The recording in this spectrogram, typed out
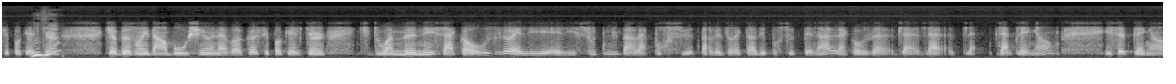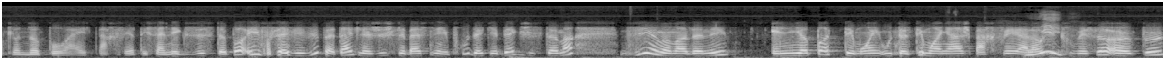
C'est pas quelqu'un mhm. qui a besoin d'embaucher un avocat. C'est pas quelqu'un qui doit mener sa cause. Là, elle est, elle est soutenue par la poursuite, par le directeur des poursuites pénales, la cause de la, de la, de la, plaignante. Et cette plaignante-là n'a pas à être parfaite. Et ça n'existe pas. Et vous avez vu peut-être le juge Sébastien Prou de Québec, justement, dit à un moment donné, il n'y a pas de témoin ou de témoignage parfait. Alors j'ai trouvé ça un peu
